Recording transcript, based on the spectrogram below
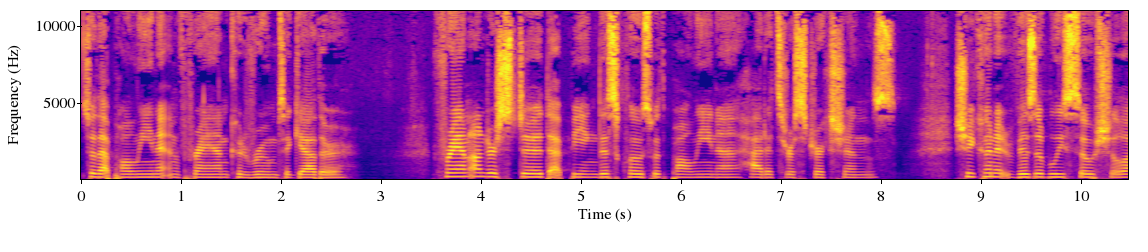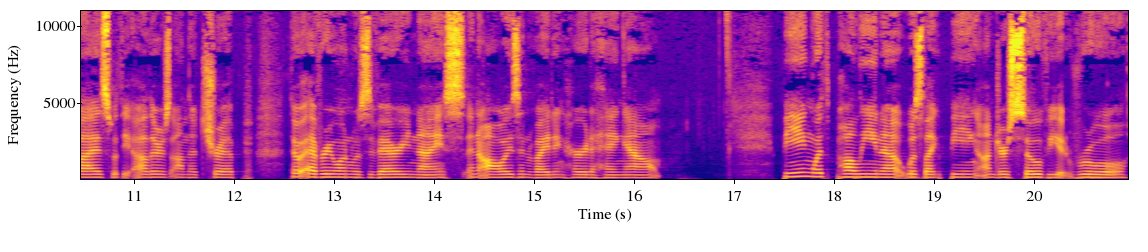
so that Paulina and Fran could room together. Fran understood that being this close with Paulina had its restrictions. She couldn't visibly socialize with the others on the trip, though everyone was very nice and always inviting her to hang out. Being with Paulina was like being under Soviet rule,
